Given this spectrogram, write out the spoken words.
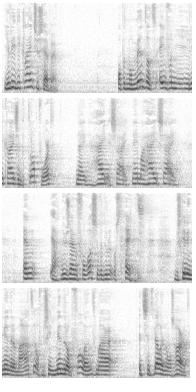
Jullie die kleintjes hebben. Op het moment dat een van jullie kleintjes betrapt wordt, nee, hij is zij. Nee, maar hij is zij. En ja, nu zijn we volwassen, we doen het nog steeds. Misschien in mindere mate, of misschien minder opvallend, maar het zit wel in ons hart.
